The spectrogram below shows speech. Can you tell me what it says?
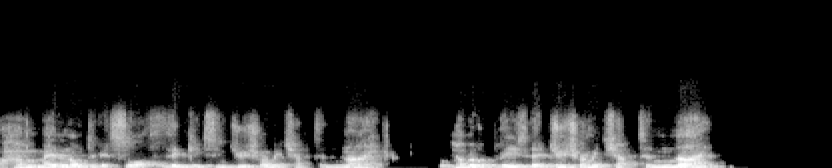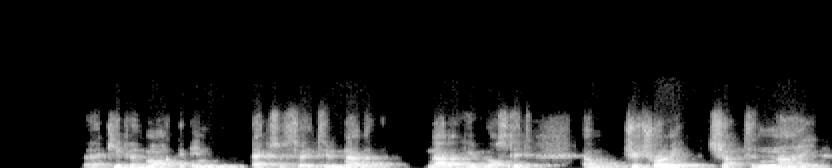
I haven't made a note of it, so I think it's in Deuteronomy chapter 9. Have a look, please, at Deuteronomy chapter 9. Uh, keep it marked in Exodus 32 now that, now that you've lost it. Um, Deuteronomy chapter 9.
